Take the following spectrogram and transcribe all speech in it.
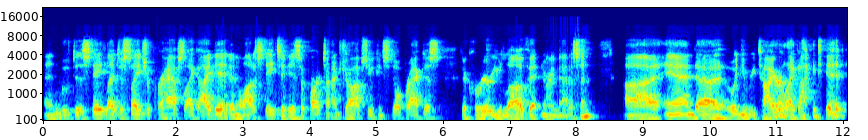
and move to the state legislature, perhaps like I did. In a lot of states, it is a part-time job, so you can still practice the career you love, veterinary medicine. Uh, and uh, when you retire, like I did,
